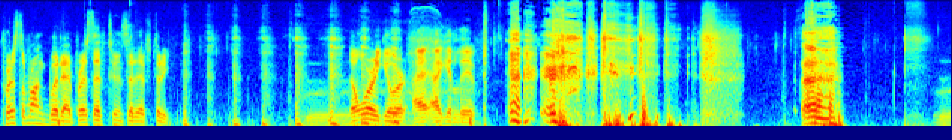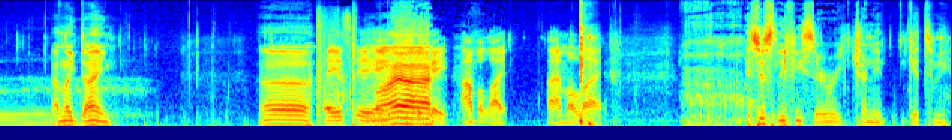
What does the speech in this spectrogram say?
press the wrong button. I pressed F2 instead of F3. Don't worry, Gilbert. I, I can live. Ah, I'm like dying. Uh, Hey, it's hey, hey, it's okay. I'm alive. I'm alive. It's just Leafy server trying to get to me.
